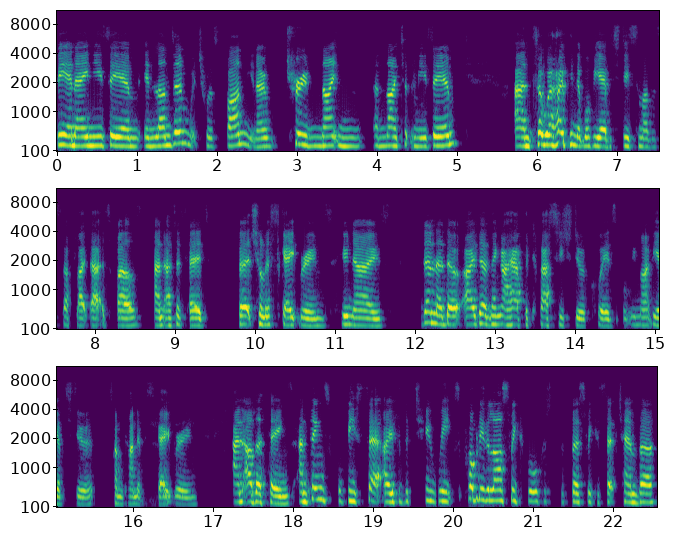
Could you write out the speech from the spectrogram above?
V&A Museum in London, which was fun. You know, true night and a night at the museum. And so we're hoping that we'll be able to do some other stuff like that as well. And as I said, virtual escape rooms. Who knows? I don't know. Though, I don't think I have the capacity to do a quiz, but we might be able to do some kind of escape room and other things. And things will be set over the two weeks, probably the last week of August, the first week of September.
